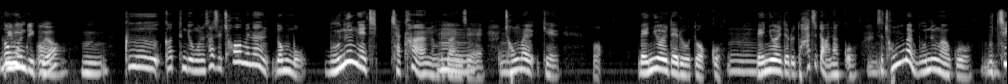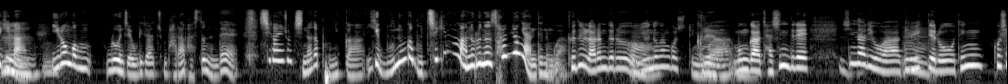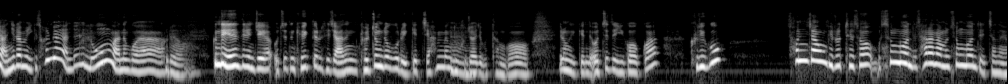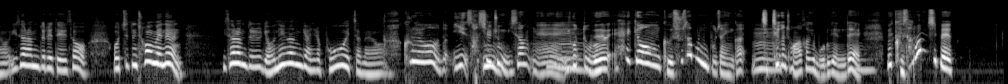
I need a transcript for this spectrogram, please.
너무- 의문도 있고요. 어. 음. 그 같은 경우는 사실 처음에는 너무 뭐 무능에 집착한 우리가 음. 이제 음. 정말 이렇게 뭐 매뉴얼대로도 없고 음. 매뉴얼대로도 하지도 않았고 그래서 정말 무능하고 무책임한 음. 이런 걸로 이제 우리가 좀 바라봤었는데 시간이 좀 지나다 보니까 이게 무능과 무책임만으로는 설명이 안 되는 거야. 그들 나름대로 어. 유능한 걸 수도 있는 그래요. 거야. 뭔가 자신들의 시나리오와 음. 계획대로 된 것이 아니라면 이게 설명이 안 되는 게 너무 많은 거야. 그래요. 근데 얘네들이 이제 어쨌든 계획대로 되지 않은 결정적으로 있겠지. 한 명도 음. 구조하지 못한 거 이런 게 있겠는데 어쨌든 이것과 그리고 선장 비롯해서 승무원들 살아남은 승무원들 있잖아요. 이 사람들에 대해서 어쨌든 처음에는 이 사람들 연행한 게 아니라 보호했잖아요. 그래요. 나이 사실 음. 좀 이상해. 음. 이것도 왜 해경 그 수사본부장인가? 음. 직책은 정확하게 모르겠는데 음. 왜그 사람 집에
